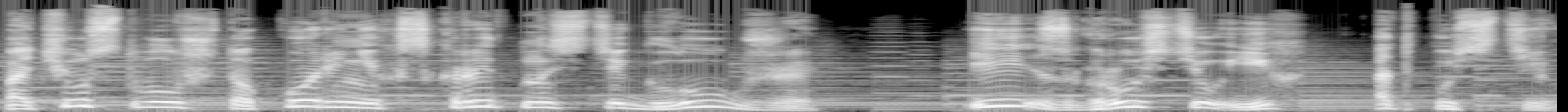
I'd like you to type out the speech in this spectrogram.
почувствовал, что корень их скрытности глубже, и с грустью их отпустил.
